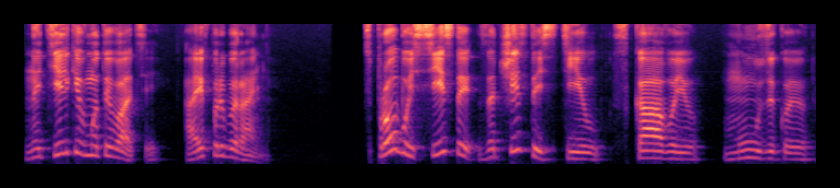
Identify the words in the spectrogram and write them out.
не тільки в мотивації, а й в прибиранні. Спробуй сісти за чистий стіл з кавою, музикою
